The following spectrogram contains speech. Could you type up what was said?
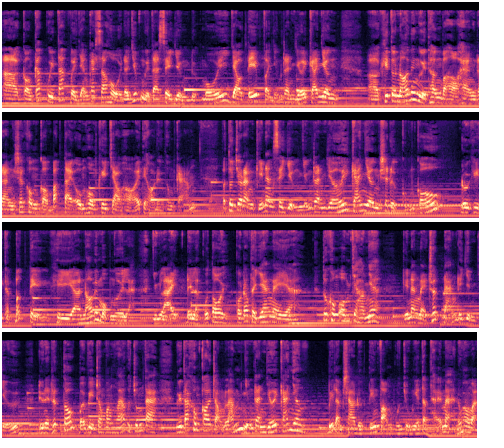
À, còn các quy tắc về giãn cách xã hội đã giúp người ta xây dựng được mối giao tiếp và những ranh giới cá nhân. À, khi tôi nói với người thân và họ hàng rằng sẽ không còn bắt tay ôm hôn khi chào hỏi thì họ đều thông cảm. Và tôi cho rằng kỹ năng xây dựng những ranh giới cá nhân sẽ được củng cố đôi khi thật bất tiện khi à, nói với một người là dừng lại đây là của tôi còn trong thời gian này à? Tôi không ôm chào nha. Kỹ năng này rất đáng để gìn giữ. Điều này rất tốt bởi vì trong văn hóa của chúng ta, người ta không coi trọng lắm những ranh giới cá nhân. Biết làm sao được tiếng vọng của chủ nghĩa tập thể mà, đúng không ạ?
